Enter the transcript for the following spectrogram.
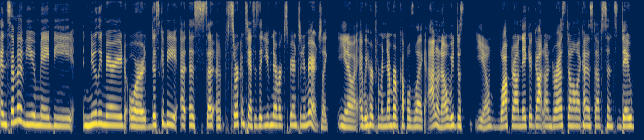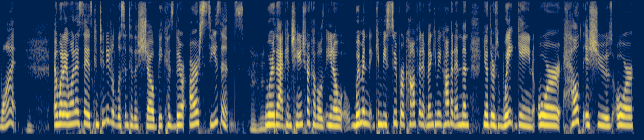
And some of you may be newly married, or this could be a, a, set of circumstances that you've never experienced in your marriage. Like, you know, I, we heard from a number of couples, like, I don't know, we just, you know, walked around naked, gotten undressed, done all that kind of stuff since day one. Mm-hmm. And what I want to say is continue to listen to the show because there are seasons mm-hmm. where that can change for couples. You know, women can be super confident, men can be confident, and then you know there's weight gain or health issues or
